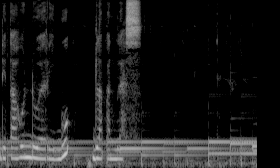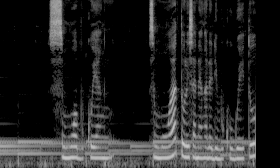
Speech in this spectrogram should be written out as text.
di tahun 2018 semua buku yang semua tulisan yang ada di buku gue itu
